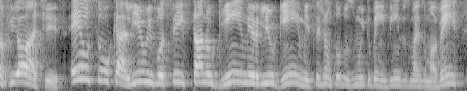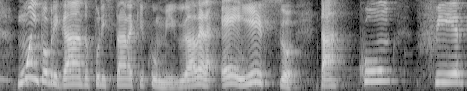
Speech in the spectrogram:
Fala, fiotes! Eu sou o Kalil e você está no Gamer Liu Game. Sejam todos muito bem-vindos mais uma vez. Muito obrigado por estar aqui comigo. Galera, é isso! Tá confirmado!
